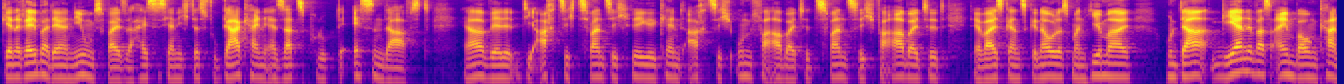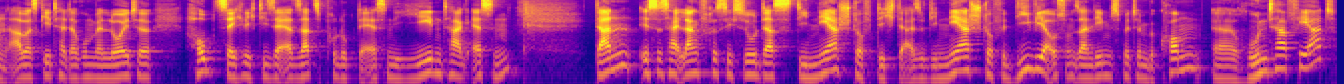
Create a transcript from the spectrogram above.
generell bei der Ernährungsweise heißt es ja nicht, dass du gar keine Ersatzprodukte essen darfst. Ja, wer die 80-20-Regel kennt, 80 unverarbeitet, 20 verarbeitet, der weiß ganz genau, dass man hier mal und da gerne was einbauen kann. Aber es geht halt darum, wenn Leute hauptsächlich diese Ersatzprodukte essen, die jeden Tag essen, dann ist es halt langfristig so, dass die Nährstoffdichte, also die Nährstoffe, die wir aus unseren Lebensmitteln bekommen, äh, runterfährt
